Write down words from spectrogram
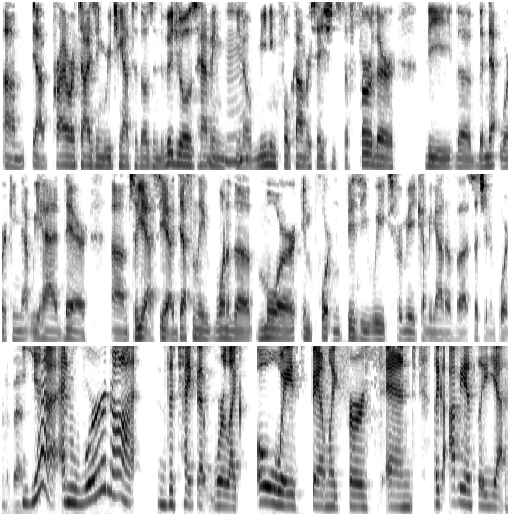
um, yeah, prioritizing reaching out to those individuals, having Mhm. you know meaningful conversations to further the the the networking that we had there. Um, so yes, yeah, definitely one of the more important busy weeks for me coming out of uh, such an important event. Yeah, and we're not the type that we're like always family first and like obviously yes,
